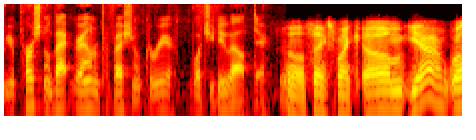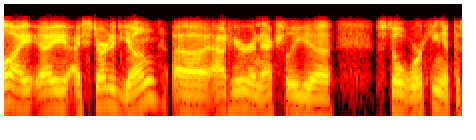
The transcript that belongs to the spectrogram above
your personal background and professional career, what you do out there. Oh, thanks, Mike. Um, yeah, well, I, I, I started young uh, out here and actually uh, still working at the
